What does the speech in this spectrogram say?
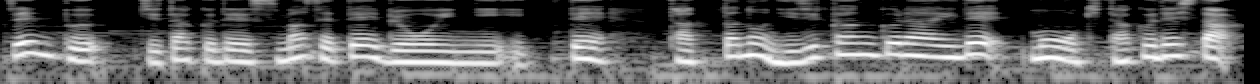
全部自宅で済ませて病院に行ってたったの2時間ぐらいでもう帰宅でした。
